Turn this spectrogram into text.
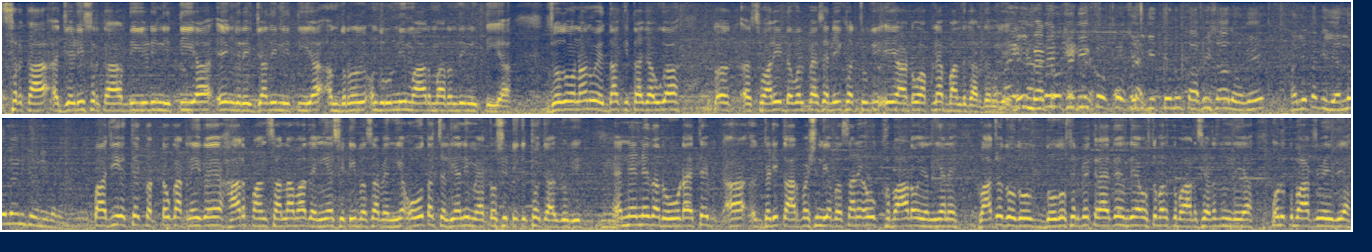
ਸਰਕਾਰ ਜਿਹੜੀ ਸਰਕਾਰ ਦੀ ਜਿਹੜੀ ਨੀਤੀ ਆ, ਇਹ ਅੰਗਰੇਜ਼ਾਂ ਦੀ ਨੀਤੀ ਆ, ਅੰਦਰੋਂ ਅੰਦਰੂਨੀ ਮਾਰ ਮਾਰਨ ਦੀ ਨੀਤੀ ਆ। ਜਦੋਂ ਉਹਨਾਂ ਨੂੰ ਇਦਾਂ ਕੀਤਾ ਜਾਊਗਾ ਤਾਂ ਸਵਾਰੀ ਡਬਲ ਪੈਸੇ ਨਹੀਂ ਖਰਚੂਗੀ ਇਹ ਆਟੋ ਆਪਣੇ ਆਪ ਬੰਦ ਕਰ ਦੇਣਗੇ। ਮੈਟਰੋ ਸਿਟੀ ਕੋਸ਼ਿਸ਼ ਕੀਤੇ ਨੂੰ ਕਾਫੀ ਸਾਲ ਹੋ ਗਏ ਅਜੇ ਤੱਕ ਯੈਲੋ ਲਾਈਨ ਕਿਉਂ ਨਹੀਂ ਬਣੀ? ਭਾਜੀ ਇੱਥੇ ਘੱਟੋ ਘੱਟ ਨਹੀਂ ਤੇ ਹਰ 5 ਸਾਲਾਂ ਬਾਅਦ ਇੰਨੀਆਂ ਸਿਟੀ ਬੱਸਾਂ ਪੈਂਦੀਆਂ ਉਹ ਤਾਂ ਚੱਲੀਆਂ ਨਹੀਂ ਮੈਟਰੋ ਸਿਟੀ ਕਿੱਥੋਂ ਚੱਲ ਜੂਗੀ? ਇੰਨੇ ਇੰਨੇ ਦਾ ਰੋਡ ਆ ਇੱਥੇ ਜਿਹੜੀ ਕਾਰਪੋਰੇਸ਼ਨ ਦੀਆਂ ਬੱਸਾਂ ਨੇ ਉਹ ਕਬਾੜ ਹੋ ਜਾਂਦੀਆਂ ਨੇ। ਬਾਅਦ ਚੋਂ ਦੋ ਦੋ ਦੋ ਦੋ ਸੌ ਰੁਪਏ ਕਿਰਾਏ ਤੇ ਹੁੰਦੇ ਆ ਉਸ ਤੋਂ ਬਾਅਦ ਕਬਾੜ ਛੱਡ ਦਿੰਦੇ ਆ ਉਹਨੂੰ ਕਬਾੜ 'ਚ ਵੇਚਦੇ ਆ।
